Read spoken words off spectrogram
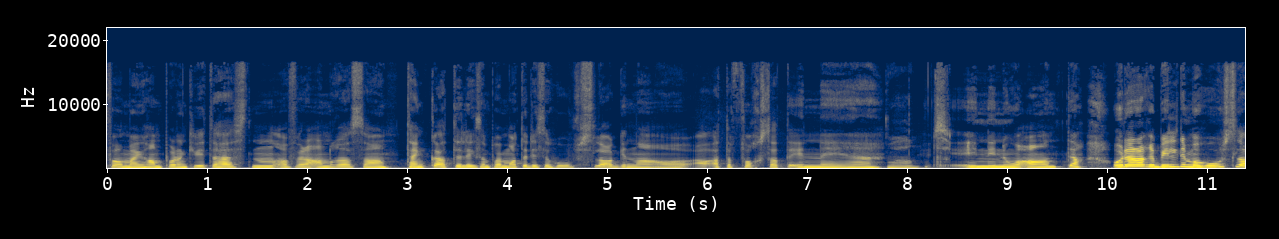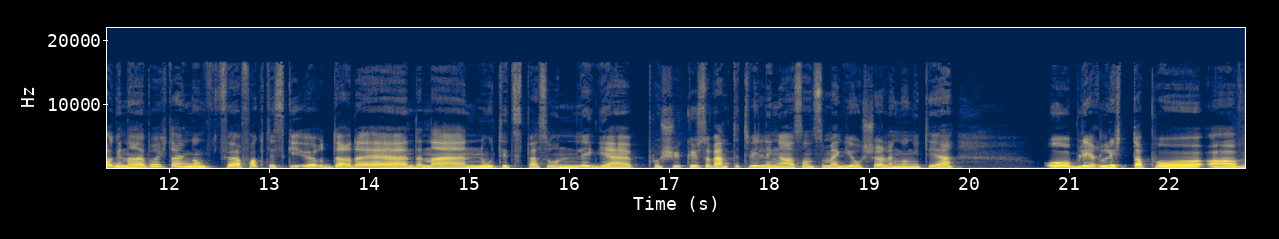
for meg han på den hvite hesten, og for det andre så tenker jeg at det liksom på en måte disse hovslagene og at det fortsatte inni inni noe annet. Ja. Og det der bildet med hovslagene har jeg brukt en gang før, faktisk i Urd, der det er denne nåtidspersonen ligger på sykehus og venter tvillinger, sånn som jeg gjorde sjøl en gang i tida, og blir lytta på av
